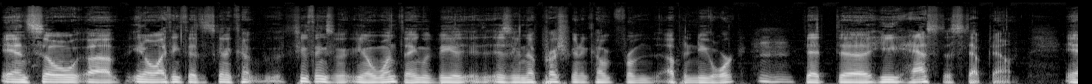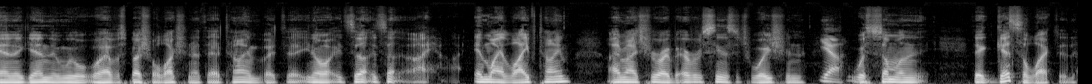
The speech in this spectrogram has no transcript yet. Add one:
And so, uh, you know, I think that it's going to come. Two things, you know, one thing would be: is enough pressure going to come from up in New York mm-hmm. that uh, he has to step down? And again, then we'll, we'll have a special election at that time. But uh, you know, it's uh, it's uh, I, in my lifetime, I'm not sure I've ever seen a situation yeah. with someone that gets elected,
